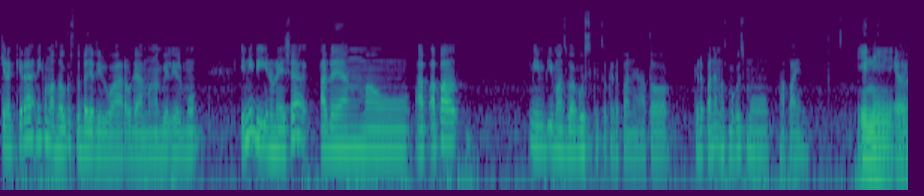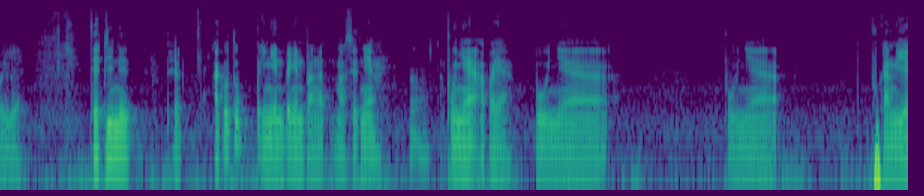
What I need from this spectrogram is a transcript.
Kira-kira ini kan Mas Bagus udah belajar di luar, udah mengambil ilmu. Ini di Indonesia ada yang mau ap- apa, mimpi Mas Bagus gitu ke depannya atau ke depannya Mas Bagus mau ngapain? ini oh iya jadi nih aku tuh pengen pengen banget maksudnya Heeh. punya apa ya punya punya bukan ya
